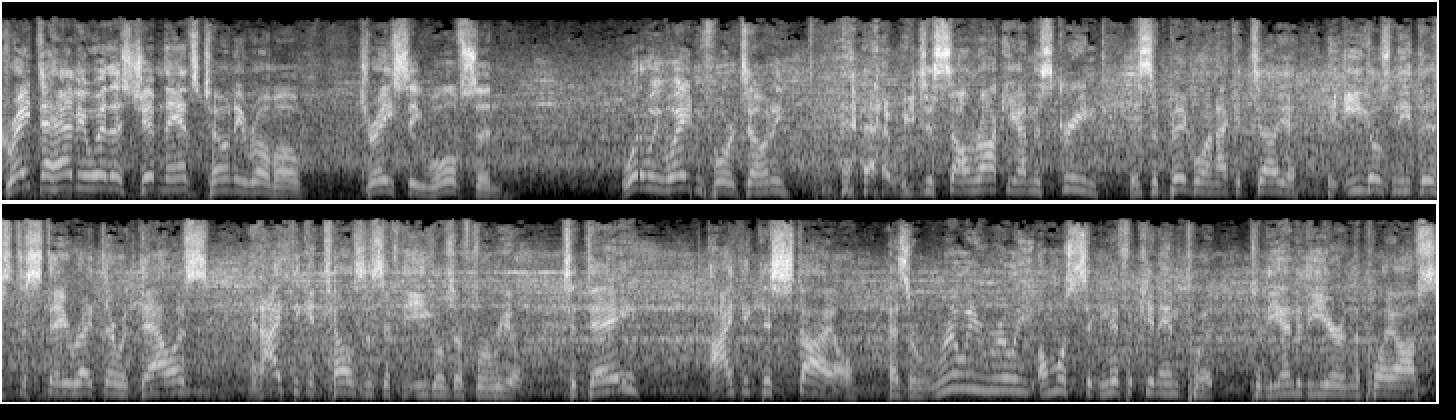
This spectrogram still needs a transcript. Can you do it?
Great to have you with us, Jim Nantz, Tony Romo, Tracy Wolfson. What are we waiting for, Tony? we just saw Rocky on the screen. This is a big one, I can tell you. The Eagles need this to stay right there with Dallas, and I think it tells us if the Eagles are for real. Today, I think this style has a really, really almost significant input to the end of the year in the playoffs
